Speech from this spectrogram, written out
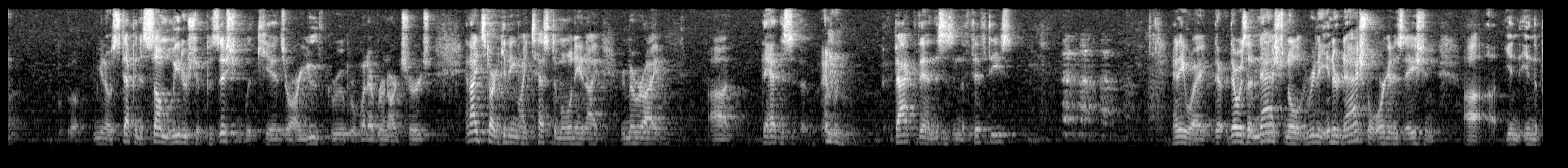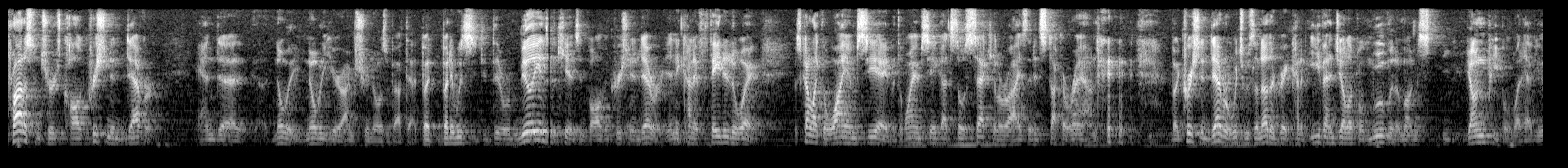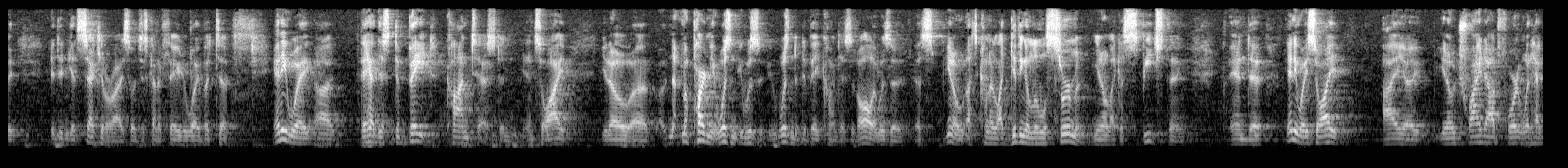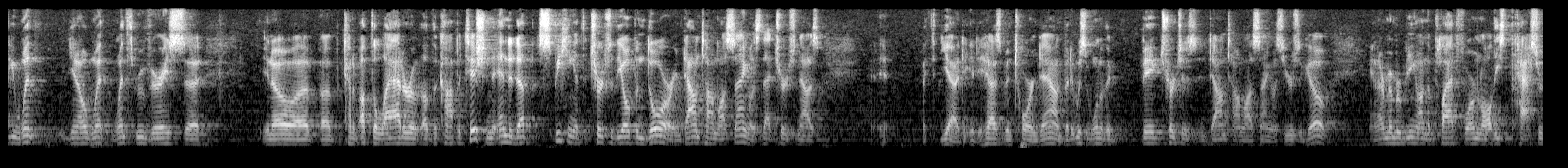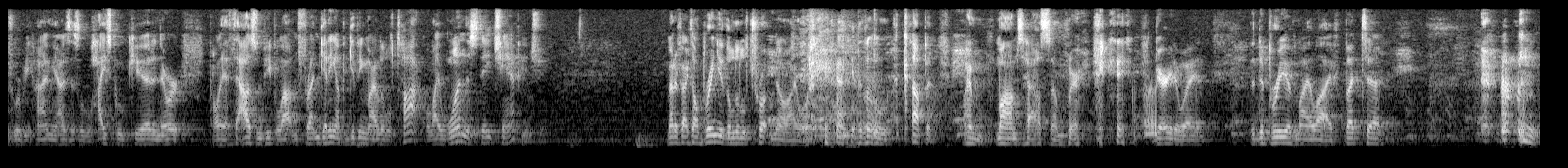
you know, step into some leadership position with kids or our youth group or whatever in our church, and I'd start giving my testimony. And I remember I, uh, they had this back then. This is in the fifties. Anyway, there, there, was a national, really international organization uh, in in the Protestant church called Christian Endeavor, and uh, nobody, nobody here, I'm sure, knows about that. But, but it was, there were millions of kids involved in Christian Endeavor, and it kind of faded away. It was kind of like the YMCA, but the YMCA got so secularized that it stuck around. but Christian Endeavor, which was another great kind of evangelical movement amongst young people, what have you, it, it didn't get secularized, so it just kind of faded away. But uh, anyway, uh, they had this debate contest, and, and so I you know, uh, no, pardon me, it wasn't, it, was, it wasn't a debate contest at all. It was a, a you know, it's kind of like giving a little sermon, you know, like a speech thing. And uh, anyway, so I, I, uh, you know, tried out for it, what have you, went, you know, went, went through various, uh, you know, uh, uh, kind of up the ladder of, of, the competition, ended up speaking at the Church of the Open Door in downtown Los Angeles. That church now is, yeah, it, it has been torn down, but it was one of the big churches in downtown Los Angeles years ago. And I remember being on the platform, and all these pastors were behind me. I was this little high school kid, and there were probably a thousand people out in front, and getting up and giving my little talk. Well, I won the state championship. Matter of fact, I'll bring you the little tro- no, I won't. the little cup at my mom's house somewhere, buried away in the debris of my life. But uh,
